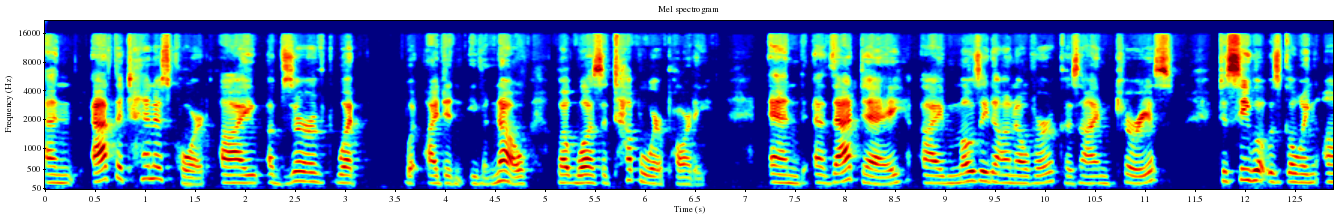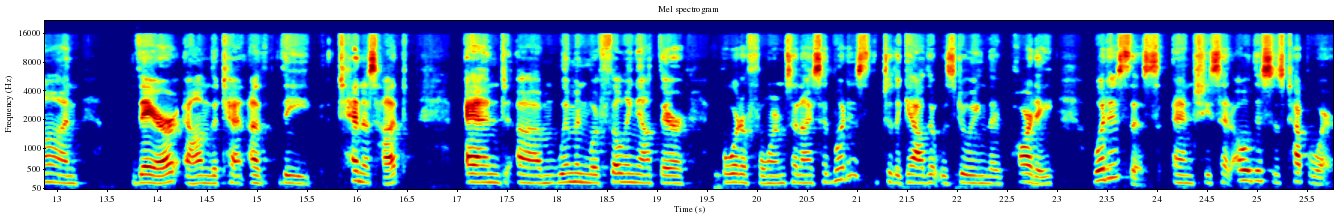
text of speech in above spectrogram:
And at the tennis court, I observed what what I didn't even know, but was a Tupperware party. And that day, I moseyed on over because I'm curious to see what was going on there on the ten, uh, the tennis hut, and um, women were filling out their order forms. And I said, "What is?" to the gal that was doing the party, "What is this?" And she said, "Oh, this is Tupperware."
